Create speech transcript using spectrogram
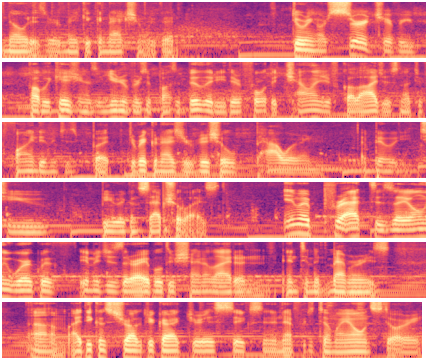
notice or make a connection with it. During our search, every publication is a universe of possibility, therefore, the challenge of collage is not to find images but to recognize your visual power and ability to be reconceptualized. In my practice, I only work with images that are able to shine a light on intimate memories um, I deconstruct their characteristics in an effort to tell my own story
